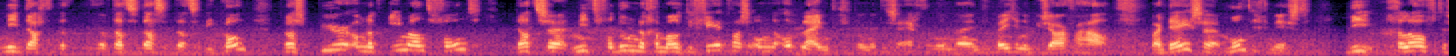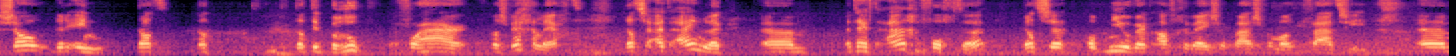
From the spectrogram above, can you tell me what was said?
niet dachten dat, dat, ze, dat, ze, dat ze die kon. Het was puur omdat iemand vond dat ze niet voldoende gemotiveerd was om de opleiding te doen. Het is echt een, een, een beetje een bizar verhaal. Maar deze mondhygiënist, die geloofde zo erin dat, dat, dat dit beroep voor haar was weggelegd, dat ze uiteindelijk ehm, het heeft aangevochten dat ze opnieuw werd afgewezen op basis van motivatie. Ehm,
